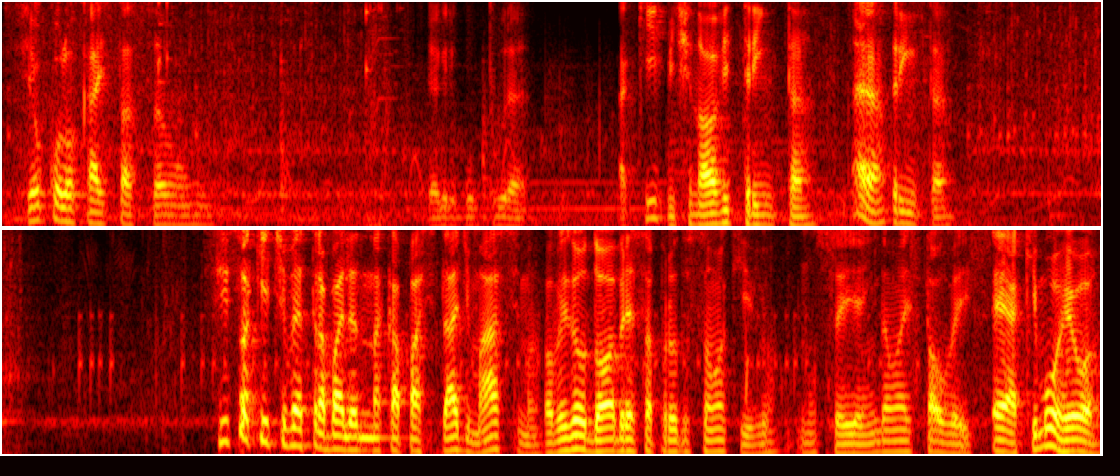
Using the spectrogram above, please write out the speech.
Se eu colocar a estação de agricultura aqui, 29 30. É, 30. Se isso aqui estiver trabalhando na capacidade máxima, talvez eu dobre essa produção aqui, viu? Não sei ainda, mas talvez. É, aqui morreu, ó.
